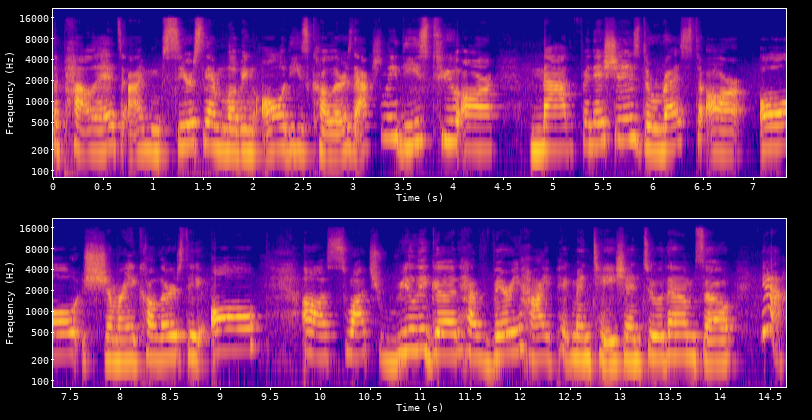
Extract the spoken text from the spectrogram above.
the palette. I'm seriously, I'm loving all these colors. Actually, these two are matte finishes. The rest are all shimmery colors. They all uh, swatch really good, have very high pigmentation to them. So yeah,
